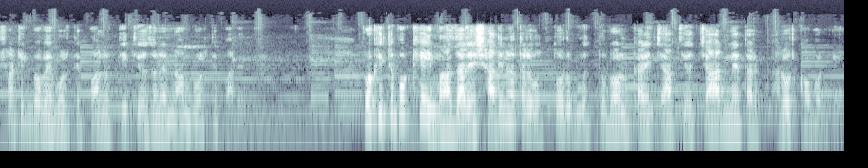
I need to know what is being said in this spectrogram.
সঠিকভাবে বলতে পারলেও তৃতীয় জনের নাম বলতে পারেনি। প্রকৃতপক্ষে এই মাজারে স্বাধীনতার উত্তর মৃত্যুবরণকারী জাতীয় চার নেতার কারোর কবর নেই।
